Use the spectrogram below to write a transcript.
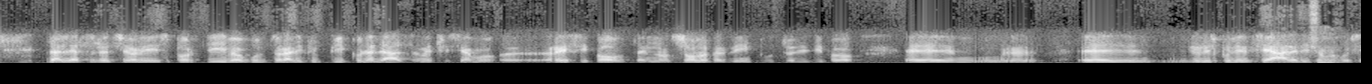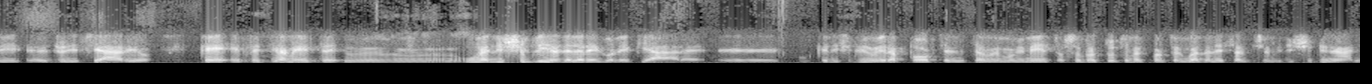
dalle associazioni sportive o culturali più piccole ad altre, noi ci siamo eh, resi conto, e non solo per l'input di tipo eh, eh, giurisprudenziale, diciamo così, eh, giudiziario, che effettivamente eh, una disciplina delle regole chiare eh, che disciplinano i rapporti all'interno del movimento, soprattutto per quanto riguarda le sanzioni disciplinari,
